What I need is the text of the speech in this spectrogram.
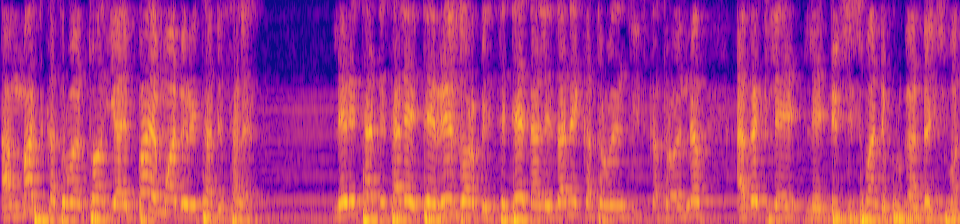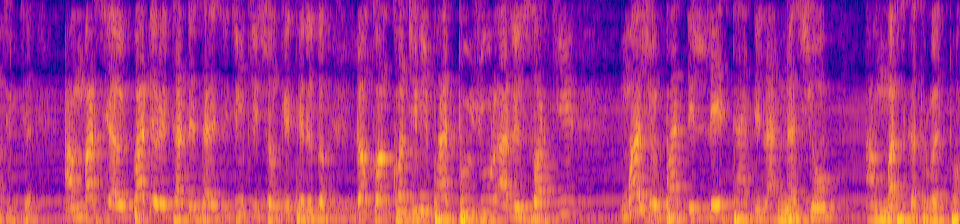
En mars 91, il n'y avait pas un mois de retard de salaire. Les retards de salaire étaient résorbés. C'était dans les années 86-89 avec les, les durcissements des programmes d'ajustement structurel. En mars, il n'y avait pas de retard de salaire. C'est une question qui était résolue. Donc on ne continue pas toujours à le sortir. Moi, je parle de l'état de la nation en mars 91.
